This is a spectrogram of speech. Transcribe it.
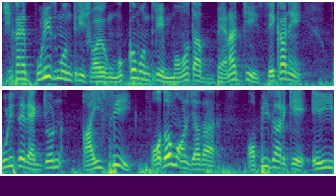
যেখানে পুলিশ মন্ত্রী স্বয়ং মুখ্যমন্ত্রী মমতা ব্যানার্জি, সেখানে পুলিশের একজন আইসি পদমর্যাদার অফিসারকে এই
